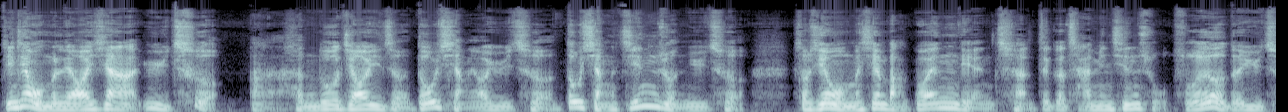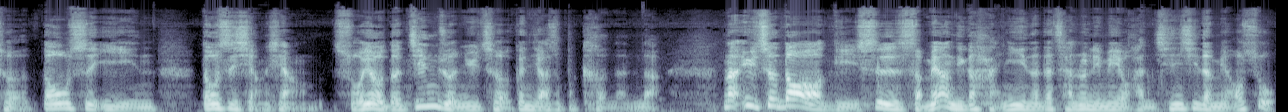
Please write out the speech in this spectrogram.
今天我们聊一下预测啊，很多交易者都想要预测，都想精准预测。首先，我们先把观点阐这个阐明清楚，所有的预测都是意淫，都是想象，所有的精准预测更加是不可能的。那预测到底是什么样的一个含义呢？在缠论里面有很清晰的描述。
